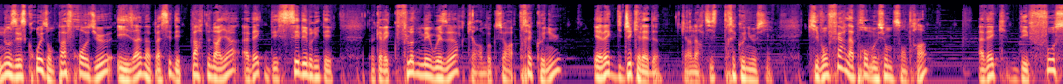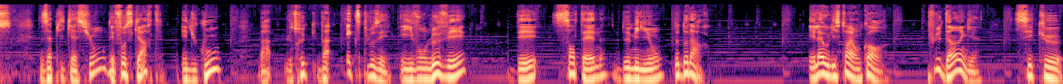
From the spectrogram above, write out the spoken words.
nos escrocs, ils ont pas froid aux yeux et ils arrivent à passer des partenariats avec des célébrités. Donc avec Floyd Mayweather, qui est un boxeur très connu, et avec DJ Khaled, qui est un artiste très connu aussi, qui vont faire la promotion de Centra avec des fausses applications, des fausses cartes, et du coup, bah, le truc va exploser. Et ils vont lever des centaines de millions de dollars. Et là où l'histoire est encore plus dingue, c'est que,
